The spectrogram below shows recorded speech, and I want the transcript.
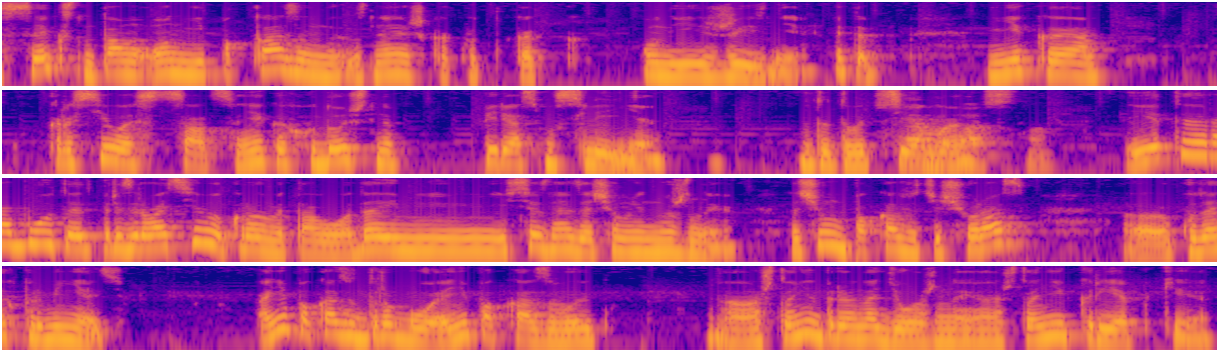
секс, но там он не показан, знаешь, как вот как он есть в жизни. Это некая красивая ассоциация, некое художественное переосмысление вот этой вот темы. Согласна. И это работает. Презервативы, кроме того, да, и не, все знают, зачем они нужны. Зачем им показывать еще раз, э, куда их применять. Они показывают другое. Они показывают, что они, например, надежные, что они крепкие,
